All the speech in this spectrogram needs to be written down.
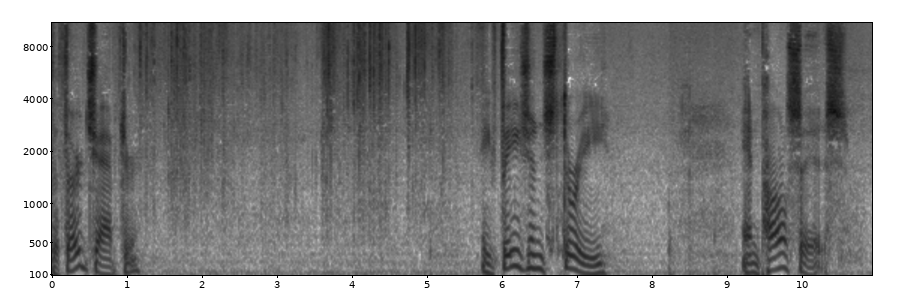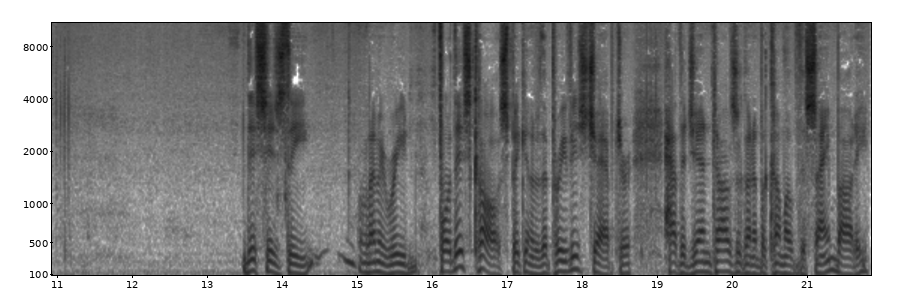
the third chapter. Ephesians 3, and Paul says, This is the, let me read for this cause, speaking of the previous chapter, how the Gentiles are going to become of the same body.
